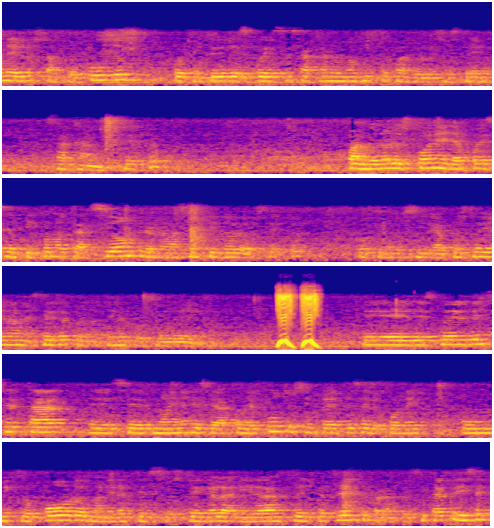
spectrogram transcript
ponerlos tan profundos, porque entonces después se sacan un ojito cuando los estén sacando, ¿cierto? Cuando uno los pone, ella puede sentir como tracción, pero no va a sentir dolor, ¿cierto? Porque si le ha puesto bien anestesia, pues no tiene por qué dolerle. Eh, después de insertar, eh, no hay necesidad de poner puntos, simplemente se le pone un microporo de manera que sostenga la herida frente a frente para que cicatrice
